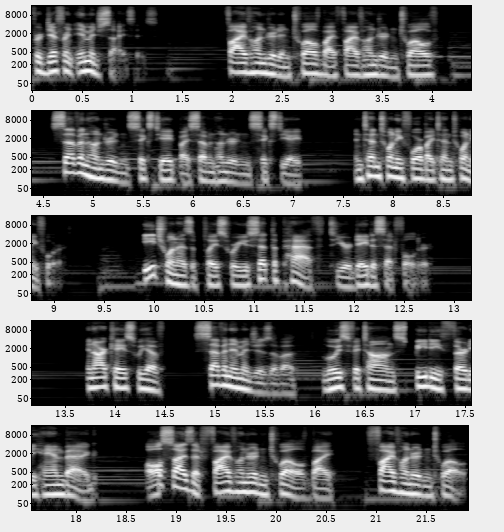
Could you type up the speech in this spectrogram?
for different image sizes. 512 by 512, 768 by 768, and 1024 by 1024. Each one has a place where you set the path to your dataset folder. In our case, we have seven images of a Louis Vuitton Speedy 30 handbag, all sized at 512 by 512.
